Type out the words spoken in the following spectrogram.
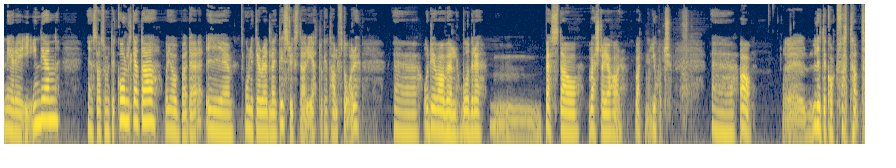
nere i Indien, i en stad som heter Kolkata och jobbade i eh, olika Red Light Districts där i ett och ett halvt år. Eh, och det var väl både det mm, bästa och värsta jag har varit, gjort. Eh, ja, eh, lite kortfattat.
